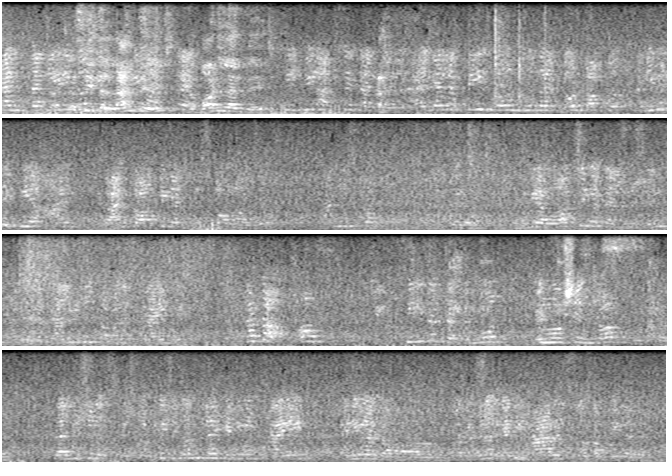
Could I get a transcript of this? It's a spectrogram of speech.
And that lady knows see the language upset. the body language She'll feel upset and uh, I'll tell her, please don't do that, don't talk to her. And even if we are, I'm, I'm talking at this tone also, and he's stop. She'll say like that. If we are watching a television and in the television someone is crying, it's, Tata, off. She sees that the remote gets Emotions. switched off, television is switched off because she doesn't like anyone crying, anyone uh, getting harassed or something like that.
